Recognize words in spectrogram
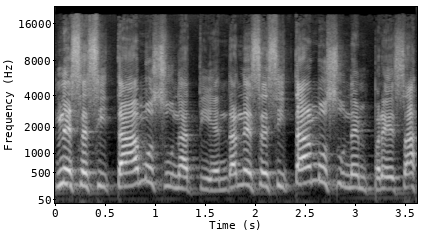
Necesitamos una tienda, necesitamos una empresa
